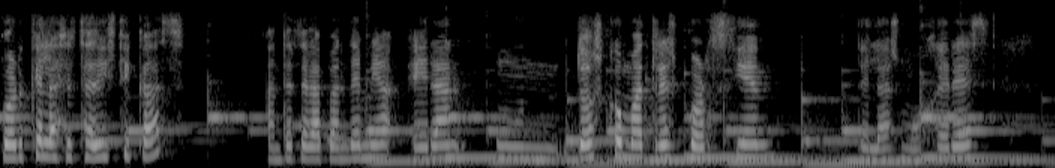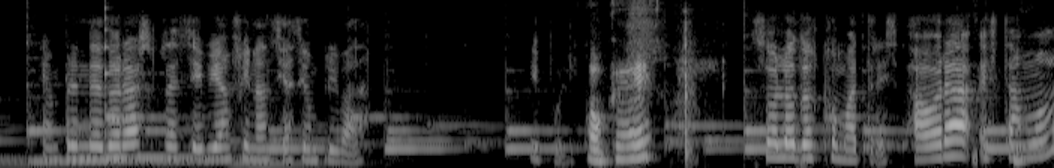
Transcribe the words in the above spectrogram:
porque las estadísticas antes de la pandemia eran un 2,3% de las mujeres emprendedoras recibían financiación privada y público. Ok. Solo 2,3. Ahora estamos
